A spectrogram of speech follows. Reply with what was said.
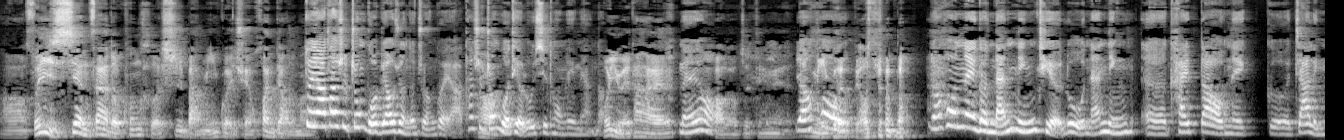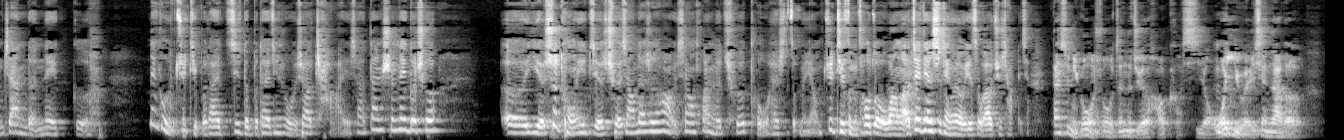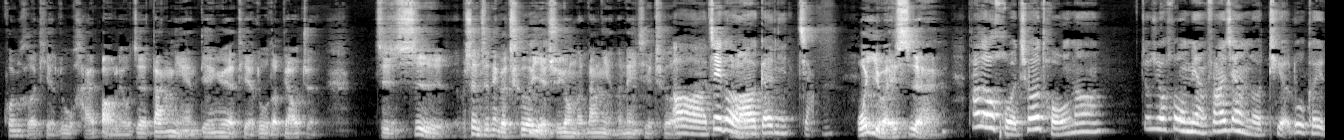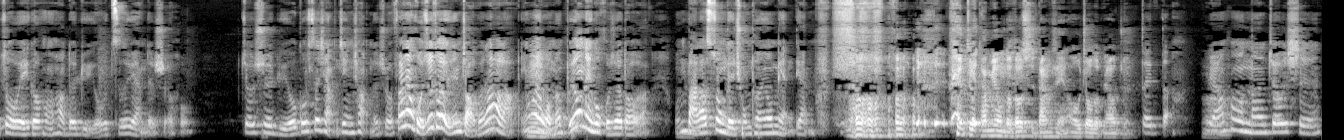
啊，所以现在的昆河是把米轨全换掉了吗？对，啊，它是中国标准的准轨啊，它是哦中国铁路系统里面的。我以为它还没有，保留着滇越然后迷轨的标准呢。然后那个南宁铁路，南宁呃开到那个嘉陵站的那个，那个我具体不太记得不太清楚，我需要查一下。但是那个车，呃也是同一节车厢，但是它好像换了车头还是怎么样，具体怎么操作我忘了。啊这件事情很有意思，我要去查一下。但是你跟我说，我真的觉得好可惜哦。嗯我以为现在的昆河铁路还保留着当年滇越铁路的标准，只是甚至那个车也是用了当年的那些车。哦，这个我要跟你讲。我以为是哎，它的火车头呢，就是后面发现了铁路可以作为一个很好的旅游资源的时候，就是旅游公司想进场的时候，发现火车头已经找不到了，因为嗯我们不用那个火车头了，我们把它送给穷朋友缅甸。就他们用的都是当年欧洲的标准。对的，嗯然后呢，就是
